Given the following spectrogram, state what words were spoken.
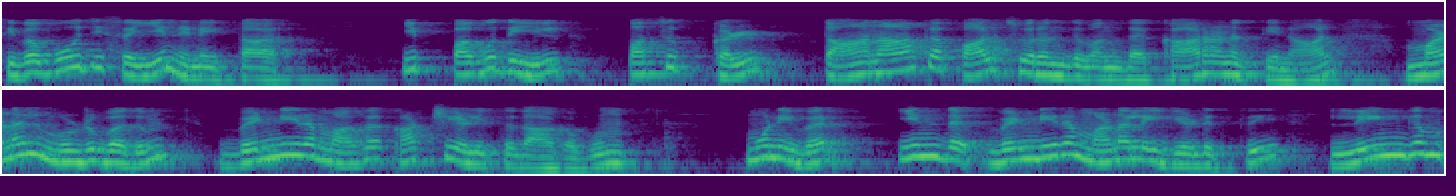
சிவபூஜை செய்ய நினைத்தார். இப்பகுதியில் பசுக்கள் தானாக பால் சுரந்து வந்த காரணத்தினால் மணல் முழுவதும் வெண்ணிறமாக காட்சியளித்ததாகவும் முனிவர் இந்த வெண்ணிற மணலை எடுத்து லிங்கம்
